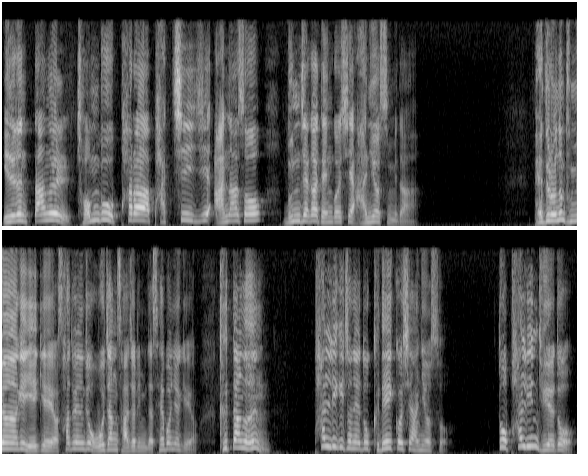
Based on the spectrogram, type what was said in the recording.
이들은 땅을 전부 팔아 바치지 않아서 문제가 된 것이 아니었습니다. 베드로는 분명하게 얘기해요. 사도행전 5장 4절입니다. 세 번역이에요. 그 땅은 팔리기 전에도 그대의 것이 아니었어. 또 팔린 뒤에도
